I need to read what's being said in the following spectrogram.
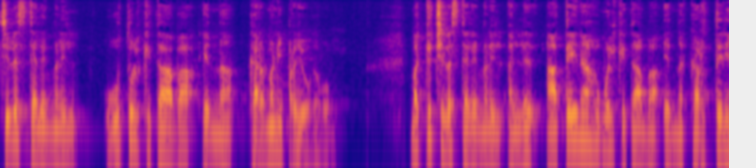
ചില സ്ഥലങ്ങളിൽ ഊത്തുൽ കിതാബ എന്ന കർമ്മണി പ്രയോഗവും മറ്റു ചില സ്ഥലങ്ങളിൽ അല്ല ആത്തൈനാഹുമുൽ കിതാബ എന്ന കർത്തരി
